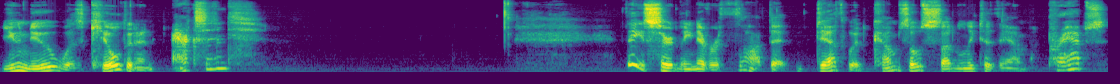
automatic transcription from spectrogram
you knew was killed in an accident? They certainly never thought that death would come so suddenly to them. Perhaps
